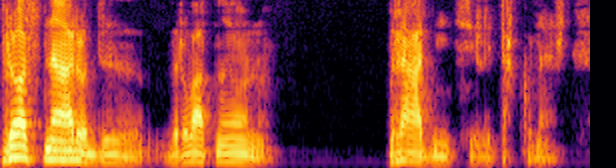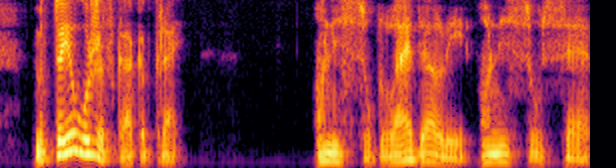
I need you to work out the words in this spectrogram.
Prost narod, verovatno je on radnici ili tako nešto. Ma to je užas kakav kraj. Oni su gledali, oni su se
